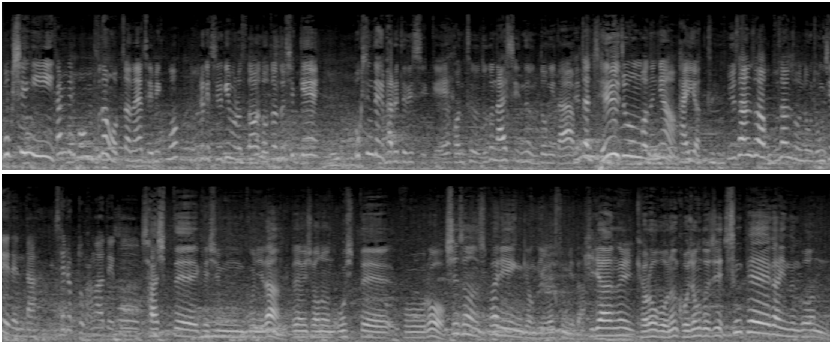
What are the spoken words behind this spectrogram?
복싱이 사람들이 보면 부담 없잖아요. 재밌고 이렇게 팀으로서 너도 쉽게 복싱장에 발을 들일 수 있게 권투 누구나 할 수 있는 운동이다. 일단 제일 좋은 거는요 다이어트. 유산소하고 무산소 운동 동시에 된다. 체력도 강화되고 40대 계신 분이랑 그다음에 저는 50대 부로 신선 스파링 경기를 했습니다. 기량을 겨뤄보는 그 정도지 승패가 있는 건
